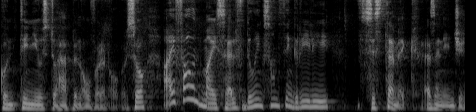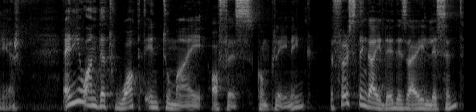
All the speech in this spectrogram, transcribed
continues to happen over and over. So I found myself doing something really systemic as an engineer. Anyone that walked into my office complaining, the first thing I did is I listened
